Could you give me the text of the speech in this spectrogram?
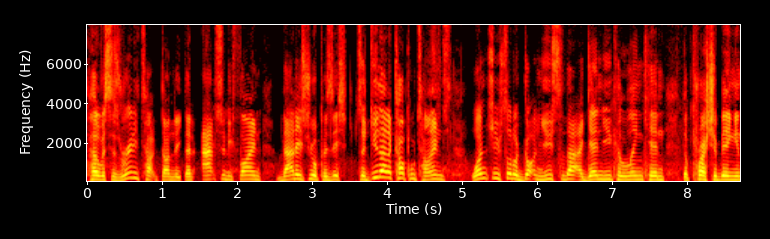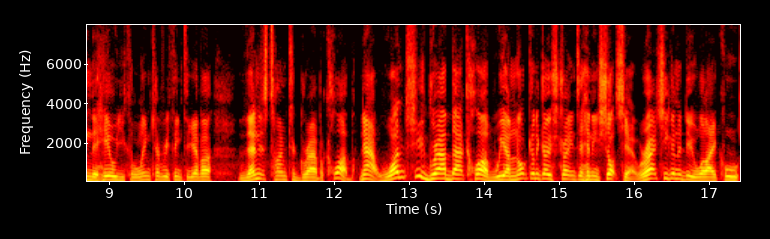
pelvis is really tucked under, then absolutely fine. That is your position. So do that a couple times. Once you've sort of gotten used to that, again, you can link in the pressure being in the heel, you can link everything together. Then it's time to grab a club. Now, once you grab that club, we are not gonna go straight into hitting shots yet. We're actually gonna do what I call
